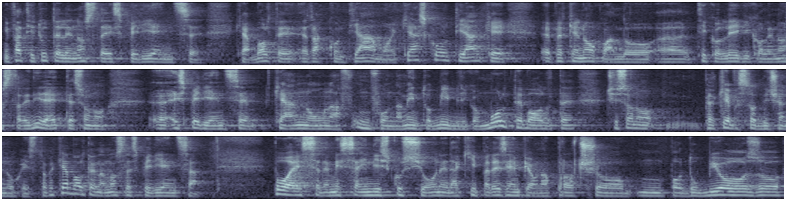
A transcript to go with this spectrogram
Infatti tutte le nostre esperienze che a volte raccontiamo e che ascolti anche, eh, perché no, quando eh, ti colleghi con le nostre dirette, sono eh, esperienze che hanno una, un fondamento biblico. Molte volte ci sono, perché sto dicendo questo? Perché a volte la nostra esperienza può essere messa in discussione da chi per esempio ha un approccio un po' dubbioso,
